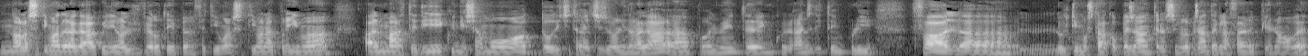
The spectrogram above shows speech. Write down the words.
non la settimana della gara, quindi non il vero taper effettivo, la settimana prima al martedì, quindi siamo a 12-13 giorni dalla gara, probabilmente in quel range di tempo lì, fa il, l'ultimo stacco pesante, una singola pesante che la fa RP9,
